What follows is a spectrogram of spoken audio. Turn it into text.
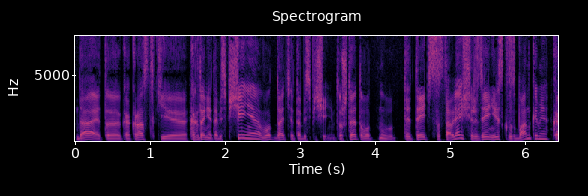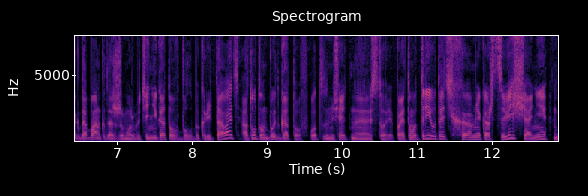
Да, это как раз-таки, когда нет обеспечения, вот дать это обеспечение. Потому что это вот ну, третья составляющая разделение рисков с банками, когда банк даже, может быть, и не готов был бы кредитовать, а тут он будет готов. Вот замечательная история. Поэтому три вот этих, мне кажется, вещи, они в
